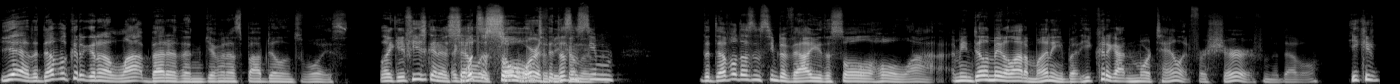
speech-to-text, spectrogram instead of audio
yeah, the devil could have done a lot better than giving us Bob Dylan's voice. Like if he's gonna Like, sell what's a his soul worth? to It doesn't a- seem. The devil doesn't seem to value the soul a whole lot. I mean, Dylan made a lot of money, but he could have gotten more talent for sure from the devil. he could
